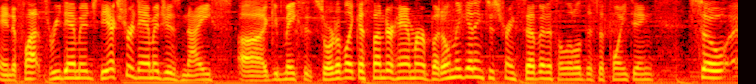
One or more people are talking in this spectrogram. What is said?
and a flat 3 damage. The extra damage is nice. Uh, it makes it sort of like a Thunder Hammer, but only getting to Strength 7 is a little disappointing. So uh,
